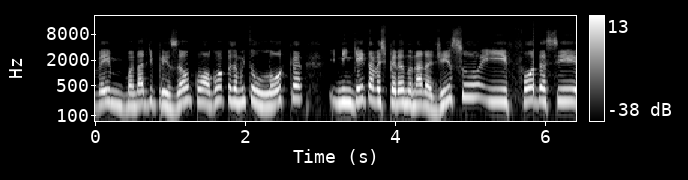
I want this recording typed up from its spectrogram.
vem mandado de prisão com alguma coisa muito louca, e ninguém tava esperando nada disso, e foda-se,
